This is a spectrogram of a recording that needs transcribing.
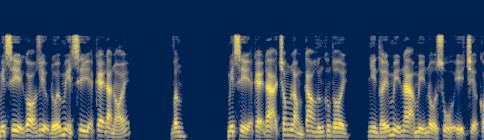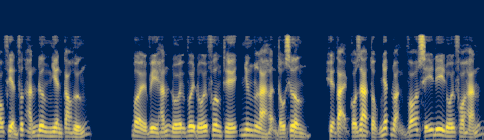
Mỹ xì gõ dịu đối mỹ xì kệ đã nói. Vâng. Mỹ xì kệ đã trong lòng cao hứng không thôi, nhìn thấy mỹ na mỹ nổ xù y chia có phiền phức hắn đương nhiên cao hứng. Bởi vì hắn đối với đối phương thế nhưng là hận thấu xương, hiện tại có gia tộc nhất đoạn võ sĩ đi đối phó hắn,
